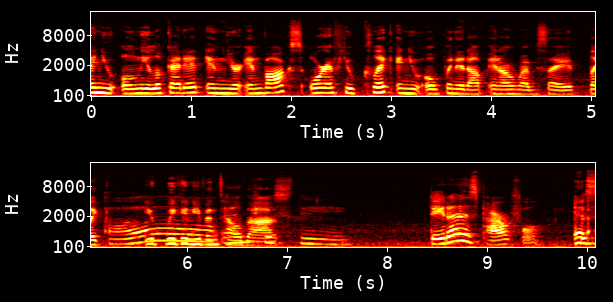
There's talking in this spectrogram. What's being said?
and you only look at it in your inbox, or if you click and you open it up in our website. Like you, we can even tell that. Oh, Interesting. Data is powerful. It this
